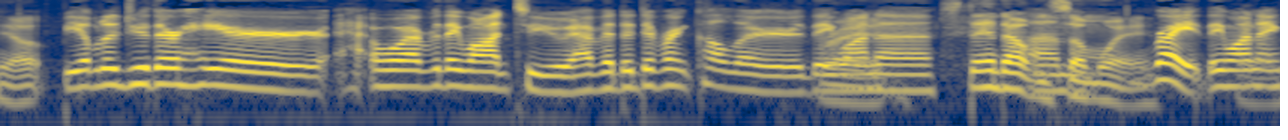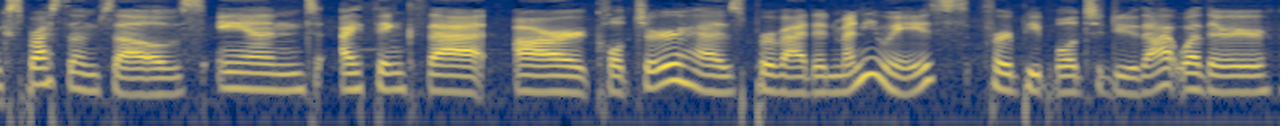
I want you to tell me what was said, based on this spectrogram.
yep. be able to do their hair however they want to, have it a different color. They right. want to stand out um, in some way. Right. They want to yeah. express themselves. And I think that our culture has provided many ways for people to do that, whether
